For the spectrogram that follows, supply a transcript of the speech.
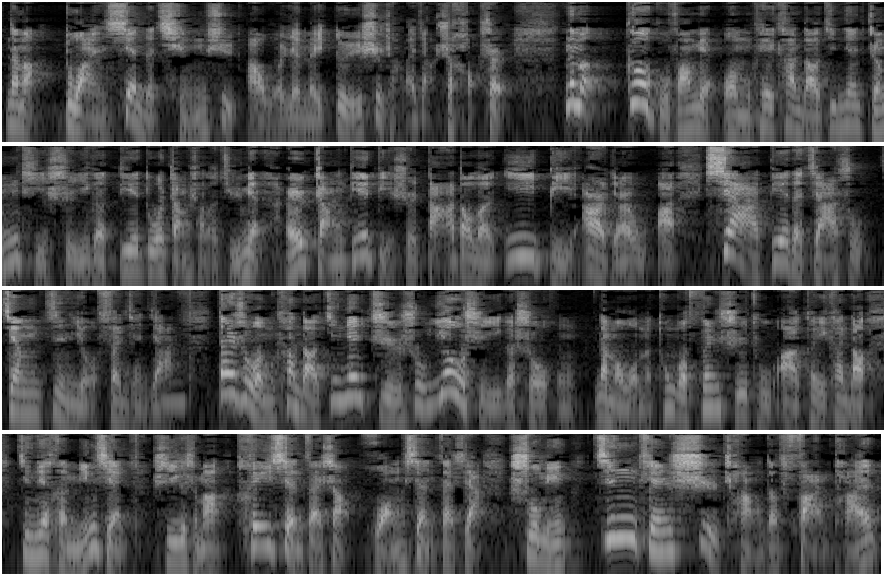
那么短线的情绪啊，我认为对于市场来讲是好事儿。那么个股方面，我们可以看到今天整体是一个跌多涨少的局面，而涨跌比是达到了一比二点五啊，下跌的家数将近有三千家。但是我们看到今天指数又是一个收红，那么我们通过分时图啊，可以看到今天很明显是一个什么黑线在上，黄线。在下，说明今天市场的反弹，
